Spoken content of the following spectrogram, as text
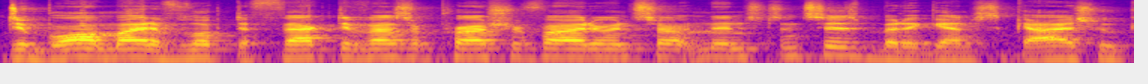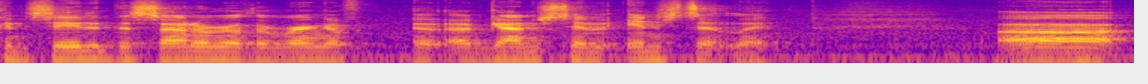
Dubois might have looked effective as a pressure fighter in certain instances, but against guys who conceded the center of the ring of, uh, against him instantly. Uh,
